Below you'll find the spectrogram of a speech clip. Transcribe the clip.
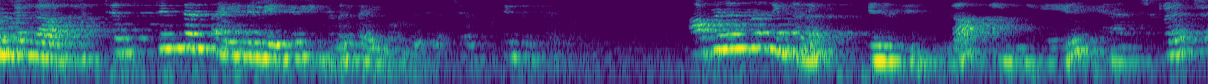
ഭുജംഗാസനം ചെസ്റ്റിന്റെ സൈഡിലേക്ക് നിങ്ങൾ കൈ കൊണ്ടുവരിക ചെസ്റ്റിന്റെ സൈഡിൽ അവിടെ നിന്ന് നിങ്ങൾ എഴുന്നേൽക്കുക ഇൻഹേൽ ആൻഡ് സ്ട്രെച്ച്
